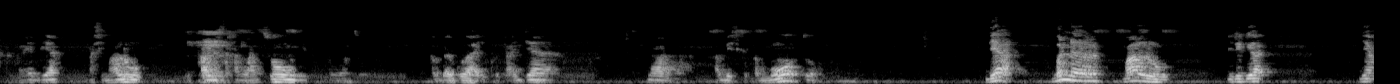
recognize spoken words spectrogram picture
katanya dia masih malu kalau misalkan langsung gitu langsung. Udah gua ikut aja. Nah, habis ketemu tuh dia bener malu jadi dia ya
